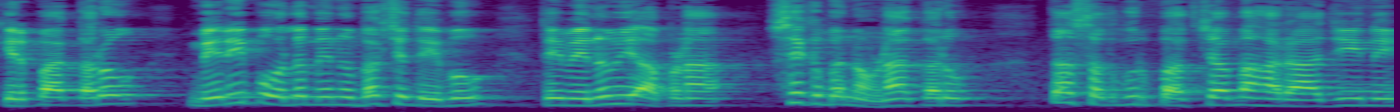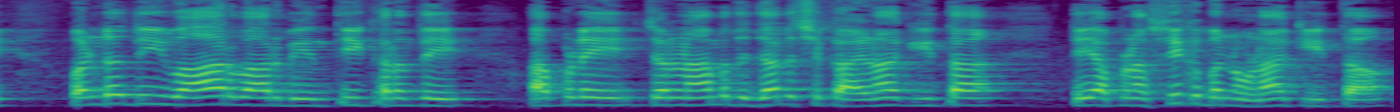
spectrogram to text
ਕਿਰਪਾ ਕਰੋ, ਮੇਰੀ ਭੁੱਲ ਮੈਨੂੰ ਬਖਸ਼ ਦੇਵੋ ਤੇ ਮੈਨੂੰ ਵੀ ਆਪਣਾ ਸਿੱਖ ਬਣਾਉਣਾ ਕਰੋ। ਤਾਂ ਸਤਿਗੁਰੂ ਪਾਤਸ਼ਾਹ ਮਹਾਰਾਜ ਜੀ ਨੇ ਪੰਡਤ ਦੀ ਵਾਰ-ਵਾਰ ਬੇਨਤੀ ਕਰਨ ਤੇ ਆਪਣੇ ਚਰਨਾਮਤ ਜਲ ਛਕਾਇਣਾ ਕੀਤਾ ਤੇ ਆਪਣਾ ਸਿੱਖ ਬਣਾਉਣਾ ਕੀਤਾ।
